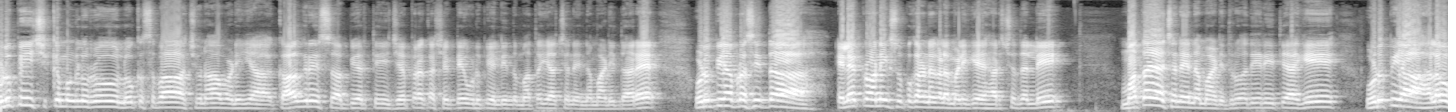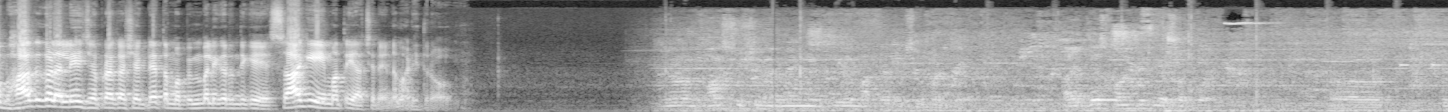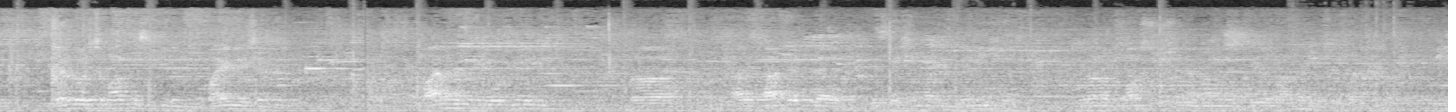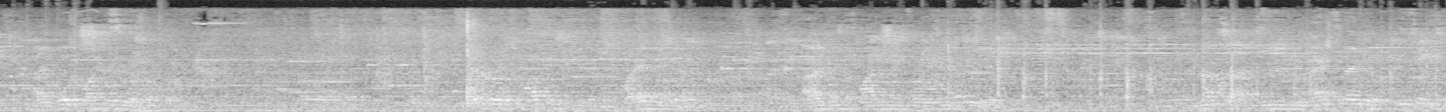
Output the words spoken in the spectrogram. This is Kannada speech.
ಉಡುಪಿ, ಚಿಕ್ಕಮಗಳೂರು ಲೋಕಸಭಾ ಚುನಾವಣೆಯ ಕಾಂಗ್ರೆಸ್ ಅಭ್ಯರ್ಥಿ ಜಯಪ್ರಕಾಶ್ ಹೆಗ್ಡೆ ಉಡುಪಿಯಲ್ಲಿಂದು ಮತಯಾಚನೆಯನ್ನು ಮಾಡಿದ್ದಾರೆ. ಉಡುಪಿಯ ಪ್ರಸಿದ್ಧ ಎಲೆಕ್ಟ್ರಾನಿಕ್ಸ್ ಉಪಕರಣಗಳ ಮಳಿಗೆ ಹರ್ಷದಲ್ಲಿ ಮತಯಾಚನೆಯನ್ನು ಮಾಡಿದರು. ಅದೇ ರೀತಿಯಾಗಿ ಉಡುಪಿಯ ಹಲವು ಭಾಗಗಳಲ್ಲಿ ಜಯಪ್ರಕಾಶ್ ಹೆಗ್ಡೆ ತಮ್ಮ ಬೆಂಬಲಿಗರೊಂದಿಗೆ ಸಾಗಿ ಮತಯಾಚನೆಯನ್ನು ಮಾಡಿದರು. ಎರಡು ವರ್ಷ ಮಾತ್ರ ಸಿಕ್ಕಿದೆ ನನಗೆ ಬೈ ಎಲೆಕ್ಷನ್ ಪಾರ್ಲಿಮೆಂಟ್ಗೆ ಹೋಗಿ I started discussion on many issues ಇವರು ಕಾನ್ಸ್ಟಿಟ್ಯೂಷನ್ ಅಮೆಂಡ್ಮೆಂಟ್ಗೆ ಮಾತಾಡಲಿಕ್ಕೆ ಶುರು ಮಾಡಿದೆ I just wanted your support ಎರಡು ವರ್ಷ ಮಾತ್ರ ಸಿಕ್ಕಿದೆ ನನಗೆ by election I've been the parliament for only two years. ನಂತರ ಈ ನ್ಯಾಷನಲ್ ಟೀಚರ್ ಇನ್ಸ್ಟ್ರೂಮೆಂಟ್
